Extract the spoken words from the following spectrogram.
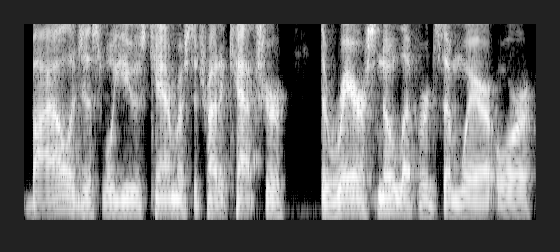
biologists will use cameras to try to capture the rare snow leopard somewhere or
